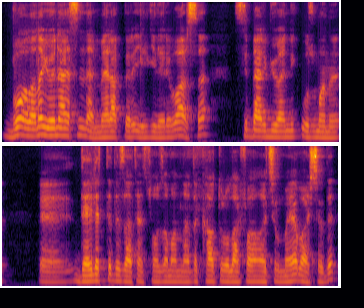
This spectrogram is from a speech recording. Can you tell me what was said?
bu alana yönelsinler. Merakları, ilgileri varsa siber güvenlik uzmanı e, devlette de zaten son zamanlarda kadrolar falan açılmaya başladı.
